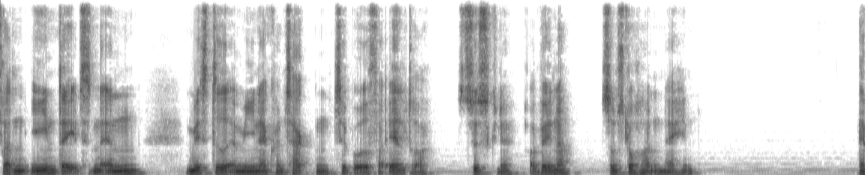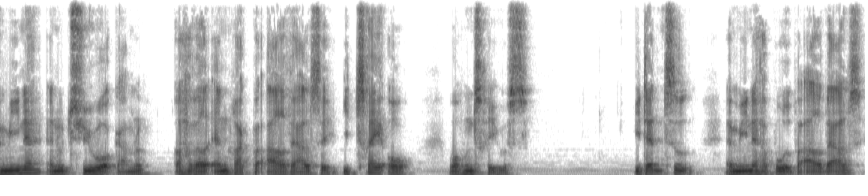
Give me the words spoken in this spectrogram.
Fra den ene dag til den anden mistede Amina kontakten til både forældre, søskende og venner, som slog hånden af hende. Amina er nu 20 år gammel og har været anbragt på eget værelse i tre år, hvor hun trives. I den tid, Amina har boet på eget værelse,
